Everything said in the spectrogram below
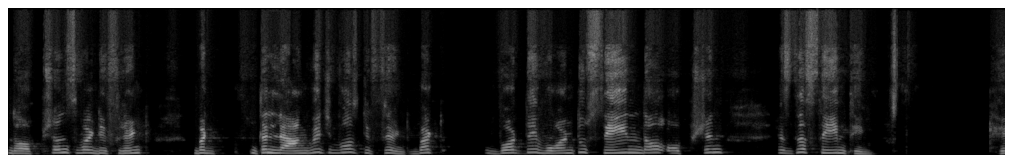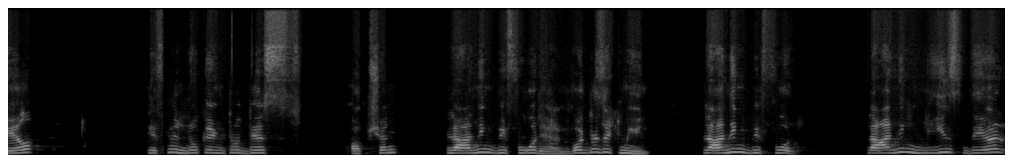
the options were different, but the language was different. But what they want to say in the option is the same thing. Here, if we look into this option, planning beforehand, what does it mean? Planning before. Planning means there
